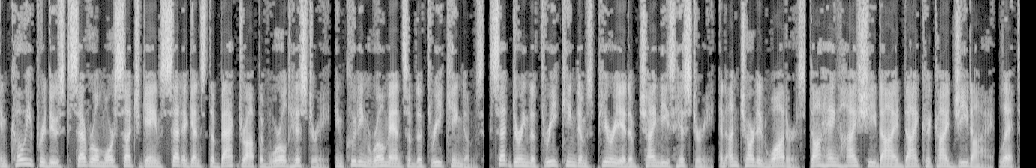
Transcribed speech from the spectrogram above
and Koei produced several more such games set against the backdrop of world history, including Romance of the Three Kingdoms, set during the Three Kingdoms period of Chinese history, and Uncharted Waters Da Hang Hai Shi Dai Dai lit.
